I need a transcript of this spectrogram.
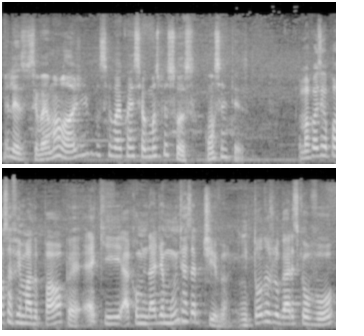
Beleza, você vai a uma loja e você vai conhecer algumas pessoas, com certeza. Uma coisa que eu posso afirmar do Pauper é que a comunidade é muito receptiva. Em todos os lugares que eu vou,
